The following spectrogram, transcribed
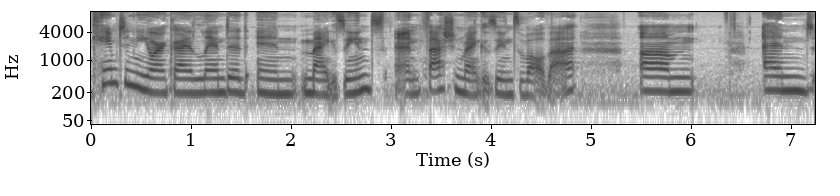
came to New York, I landed in magazines and fashion magazines of all that. Um, and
